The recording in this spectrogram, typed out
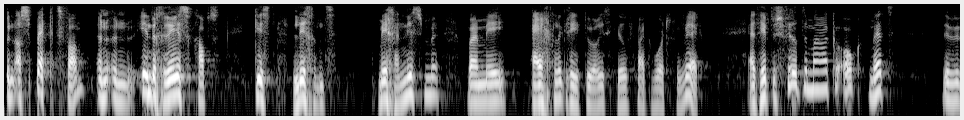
een aspect van, een, een in de gereedschapskist liggend mechanisme waarmee eigenlijk retorisch heel vaak wordt gewerkt. Het heeft dus veel te maken ook met de,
